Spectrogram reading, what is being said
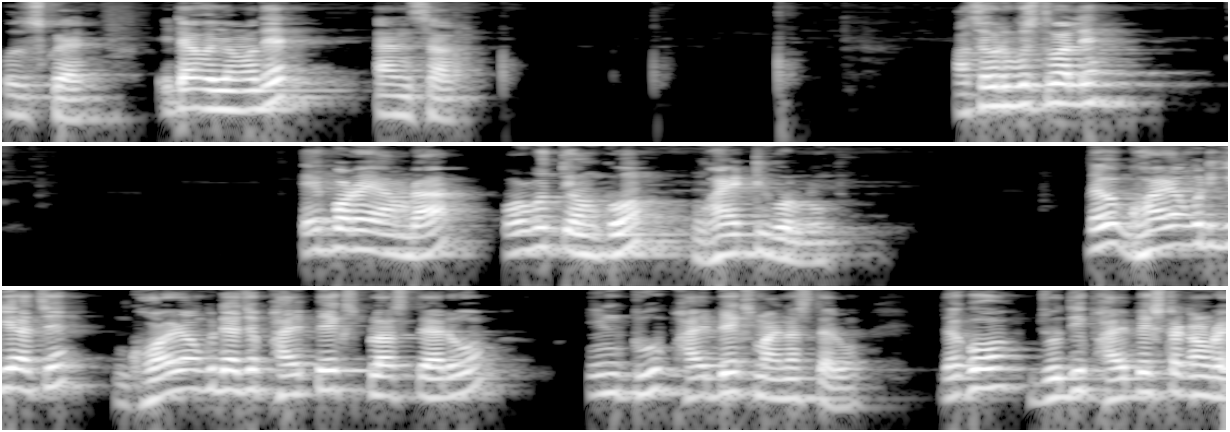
হোল স্কোয়ার এটা হয়ে আমাদের অ্যান্সার আশা করি বুঝতে পারলে? এরপরে আমরা পরবর্তী অঙ্ক ঘয়েরটি করব। দেখো ঘয়ের অঙ্কটি কী আছে? ঘয়ের অঙ্কটি আছে ফাইভ এক্স প্লাস তেরো ইন্টু ফাইভ এক্স মাইনাস তেরো। দেখো যদি ফাইভ এক্সটাকে আমরা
